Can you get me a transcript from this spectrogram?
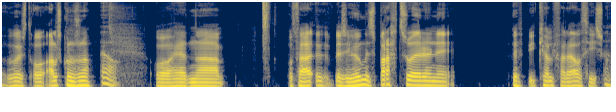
og alls konar svona. Já, og hérna og það, þessi hugmynd spratt svo er henni upp í kjölfarið á því sko.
